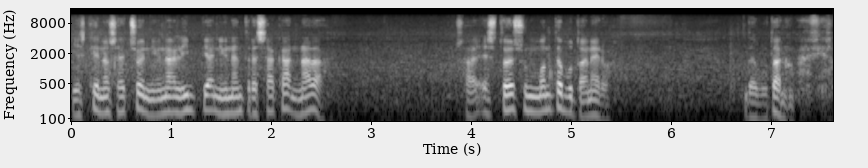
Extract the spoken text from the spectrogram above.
y es que no se ha hecho ni una limpia, ni una entresaca, nada. O sea, esto es un monte butanero. De butano, me refiero,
